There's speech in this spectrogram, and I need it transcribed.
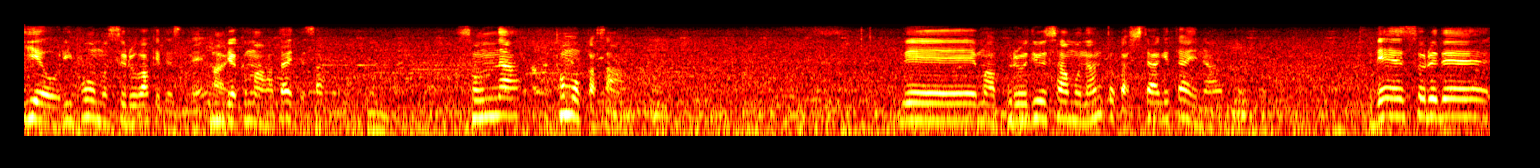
家をリフォームするわけですね、はい。うん百万はたいてさ。うそんな友香さん。で、まあ、プロデューサーもなんとかしてあげたいなと、でそれで、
